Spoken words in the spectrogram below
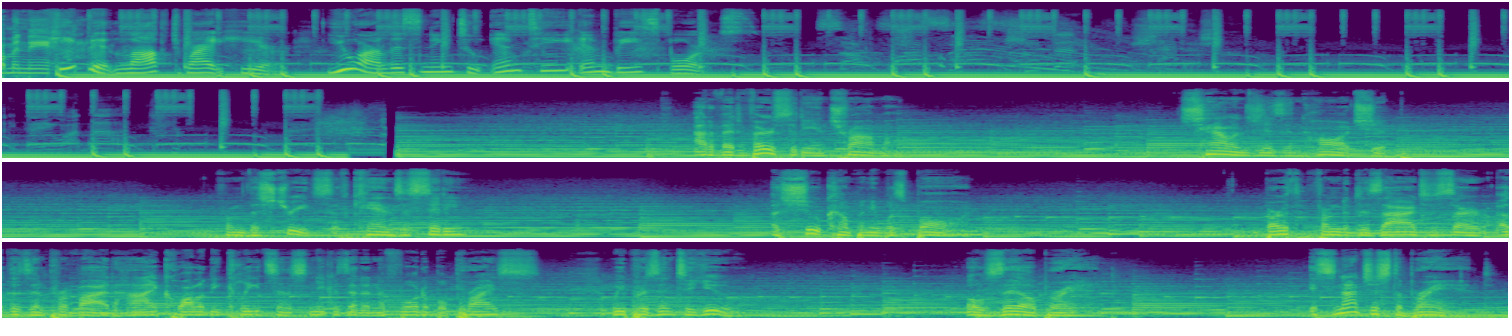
coming in. Keep it locked right here. You are listening to MTMV Sports. Out of adversity and trauma, challenges and hardship, from the streets of Kansas City, a shoe company was born. Birthed from the desire to serve others and provide high quality cleats and sneakers at an affordable price, we present to you Ozell brand. It's not just a brand,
